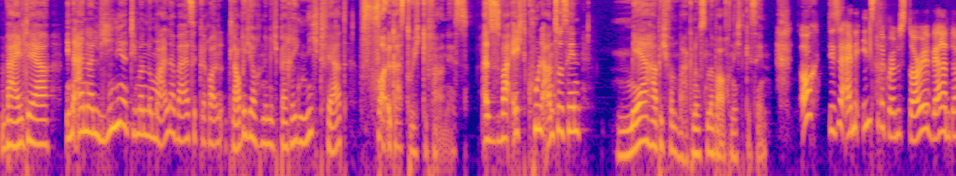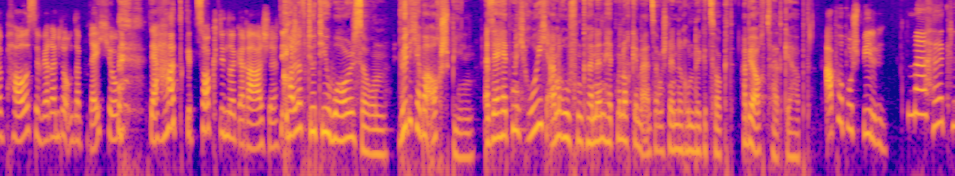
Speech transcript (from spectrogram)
weil der in einer Linie, die man normalerweise, glaube ich auch nämlich bei Regen nicht fährt, Vollgas durchgefahren ist. Also es war echt cool anzusehen. Mehr habe ich von Magnussen aber auch nicht gesehen. Och, diese eine Instagram-Story während der Pause, während der Unterbrechung, der hat gezockt in der Garage. Call of Duty Warzone würde ich aber auch spielen. Also er hätte mich ruhig anrufen können, hätten wir noch gemeinsam schnell eine Runde gezockt. Habe ja auch Zeit gehabt. Apropos Spielen. McLaren.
